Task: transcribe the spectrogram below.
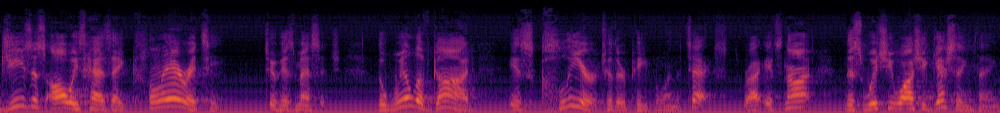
Jesus always has a clarity to his message. The will of God is clear to their people in the text, right? It's not this wishy washy guessing thing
